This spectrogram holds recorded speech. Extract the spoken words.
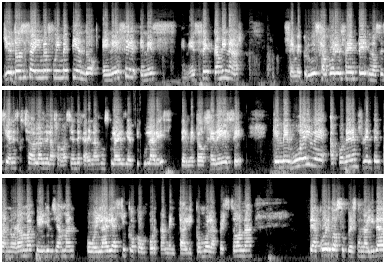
Y entonces ahí me fui metiendo en ese, en ese, en ese caminar, se me cruza por enfrente, no sé si han escuchado hablar de la formación de cadenas musculares y articulares, del método GDS, que me vuelve a poner enfrente el panorama que ellos llaman o el área psicocomportamental y cómo la persona, de acuerdo a su personalidad,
